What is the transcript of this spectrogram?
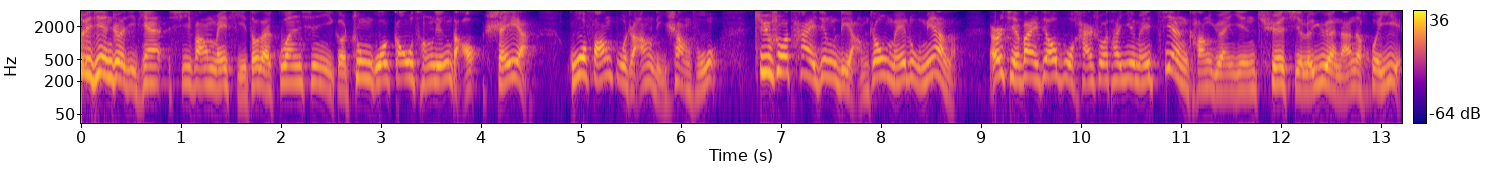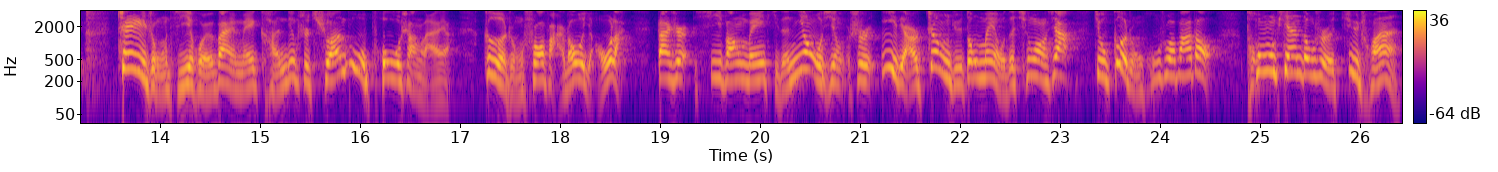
最近这几天，西方媒体都在关心一个中国高层领导，谁呀？国防部长李尚福。据说他已经两周没露面了，而且外交部还说他因为健康原因缺席了越南的会议。这种机会，外媒肯定是全部扑上来呀，各种说法都有了。但是西方媒体的尿性是一点证据都没有的情况下，就各种胡说八道，通篇都是据传、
